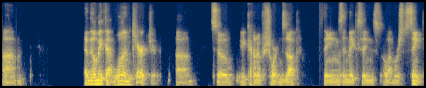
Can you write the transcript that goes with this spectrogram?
um, and they'll make that one character. Um, so it kind of shortens up things and makes things a lot more succinct.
